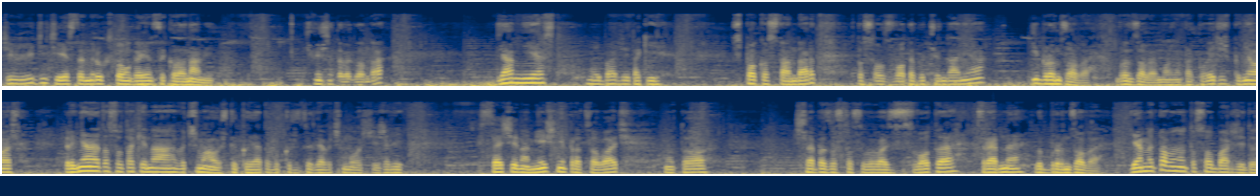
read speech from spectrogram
Czyli widzicie, jest ten ruch wspomagający kolanami. Śmiesznie to wygląda. Dla mnie jest najbardziej taki spoko standard. To są złote podciągania i brązowe. Brązowe można tak powiedzieć, ponieważ drewniane to są takie na wytrzymałość, tylko ja to wykorzystuję dla wytrzymałości. Jeżeli chcecie na mięśnie pracować, no to trzeba zastosowywać złote, srebrne lub brązowe. Diamentowe no to są bardziej do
